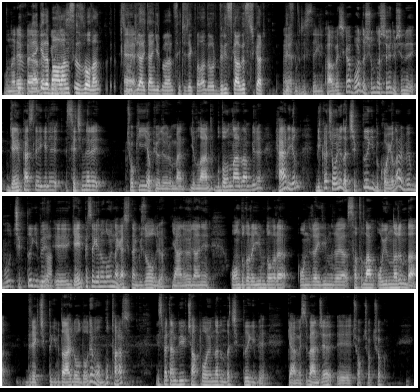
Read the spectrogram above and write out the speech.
Bunları hep beraber Belki de bağlantısı hızlı olan sunucu Evet. erken girip hemen seçecek falan. Doğru. Driz kavgası çıkar. Evet, Kesin. Drist'le ilgili kavga çıkar. Bu arada şunu da söyleyeyim. Şimdi Game Pass'le ilgili seçimleri çok iyi yapıyor diyorum ben yıllardır. Bu da onlardan biri. Her yıl birkaç oyunu da çıktığı gibi koyuyorlar ve bu çıktığı gibi Güzel. e, Game Pass'e gelen oyunlar gerçekten güzel oluyor. Yani öyle hani 10 dolara 20 dolara 10 liraya 20 liraya satılan oyunların da direkt çıktığı gibi dahil olduğu oluyor ama bu tarz nispeten büyük çaplı oyunların da çıktığı gibi gelmesi bence e, çok çok çok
